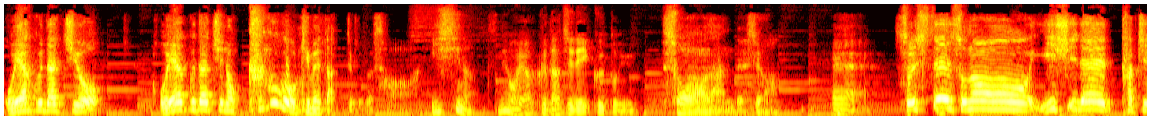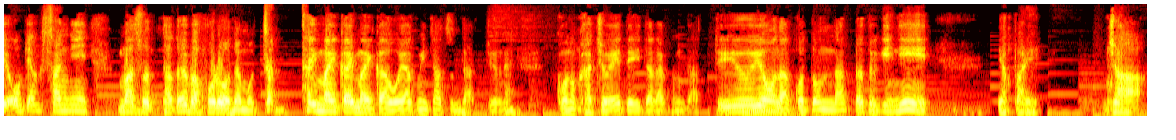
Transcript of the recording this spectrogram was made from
お役立ちを、お役立ちの覚悟を決めたってことです。はあ、意思なんですね。お役立ちで行くという。そうなんですよ。ええ。そして、その意思で立ち、お客さんに、まあ、そ例えばフォローでも絶対毎回毎回お役に立つんだっていうね、この価値を得ていただくんだっていうようなことになったときに、やっぱり、じゃあ、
